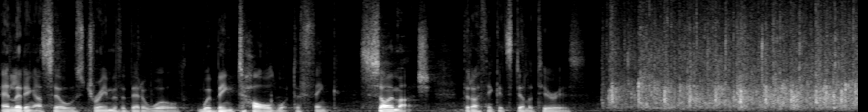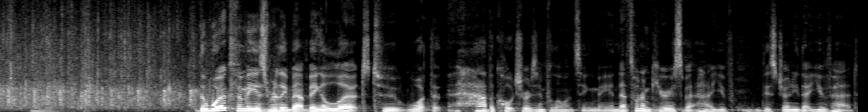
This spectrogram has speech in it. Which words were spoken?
and letting ourselves dream of a better world. We're being told what to think so much that I think it's deleterious. The work for me is really about being alert to what the, how the culture is influencing me, and that's what I'm mm. curious about. How you've this journey that you've had,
